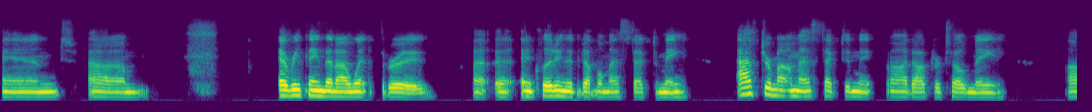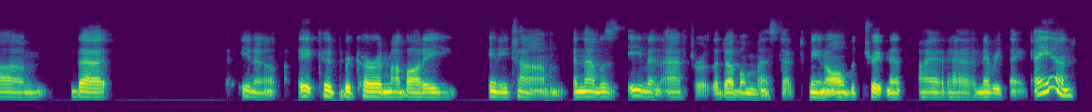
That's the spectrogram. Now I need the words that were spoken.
and um, everything that I went through, uh, uh, including the double mastectomy, after my mastectomy, my doctor told me um, that, you know, it could recur in my body anytime. And that was even after the double mastectomy and all the treatment I had had and everything. And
